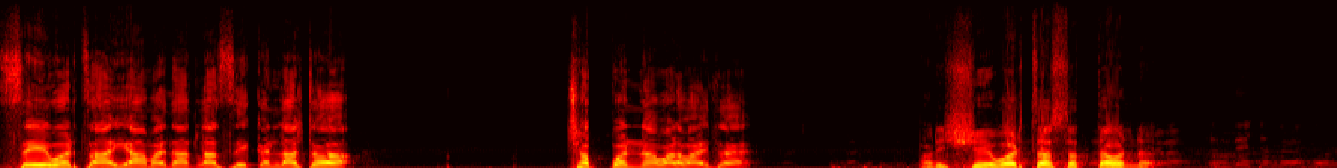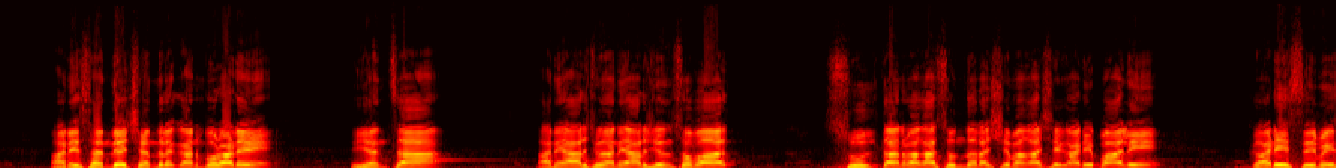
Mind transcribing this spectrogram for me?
शेवटचा या मैदानातला सेकंड लास्ट छप्पन्न वळवायचा आहे. आणि शेवटचा सत्तावन्न. आणि संदेश चंद्रकांत बोराडे यांचा आणि अर्जुन आणि अर्जुन सोबत सुलतान बघा सुंदर अशी मगाशी गाडी पाहिली. गाडी सेमी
